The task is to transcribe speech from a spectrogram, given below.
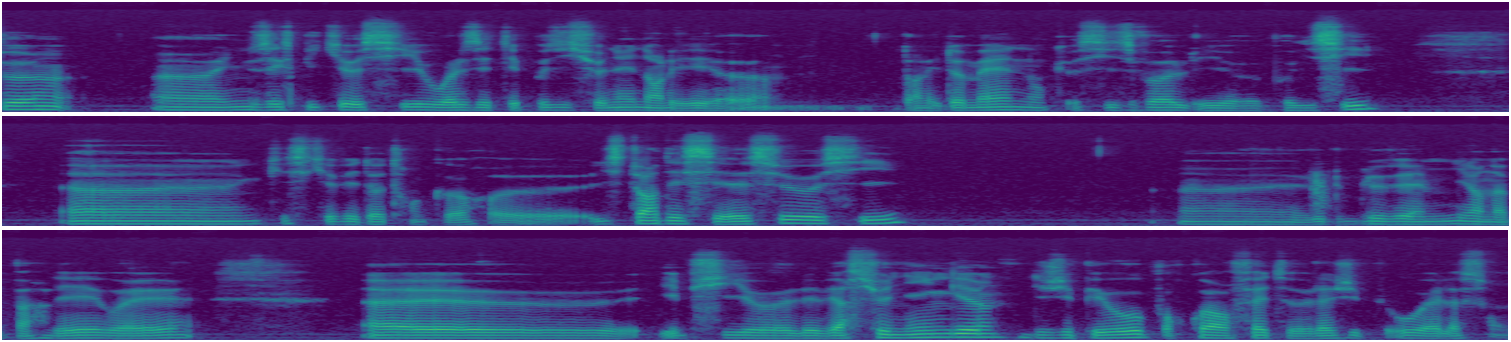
il nous expliquait aussi où elles étaient positionnées dans les dans les domaines, donc 6 vol et policy. Qu'est-ce qu'il y avait d'autre encore? L'histoire des CSE aussi. le WMI, en a parlé, ouais. Euh, et puis euh, les versionning des GPO, pourquoi en fait euh, la GPO elle a son,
